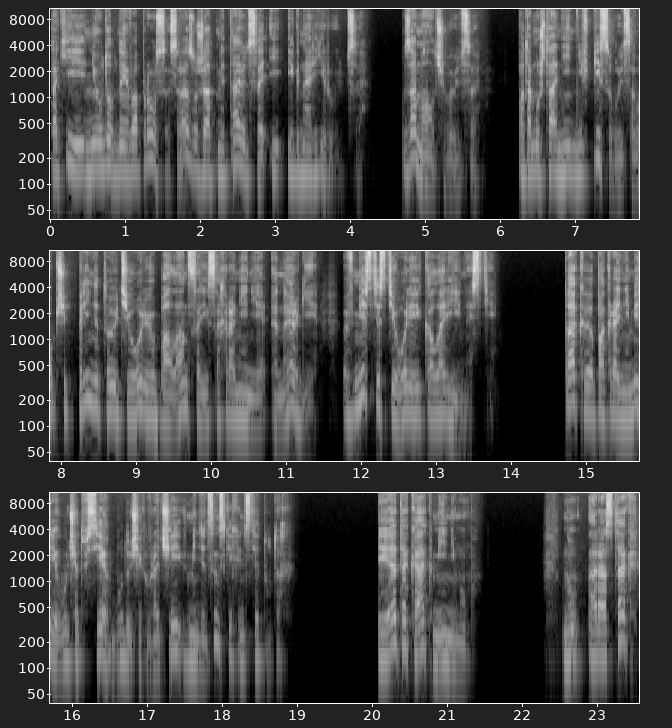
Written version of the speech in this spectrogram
Такие неудобные вопросы сразу же отметаются и игнорируются. Замалчиваются, потому что они не вписываются в общепринятую теорию баланса и сохранения энергии вместе с теорией калорийности. Так, э, по крайней мере, учат всех будущих врачей в медицинских институтах. И это как минимум. Ну, а раз так,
